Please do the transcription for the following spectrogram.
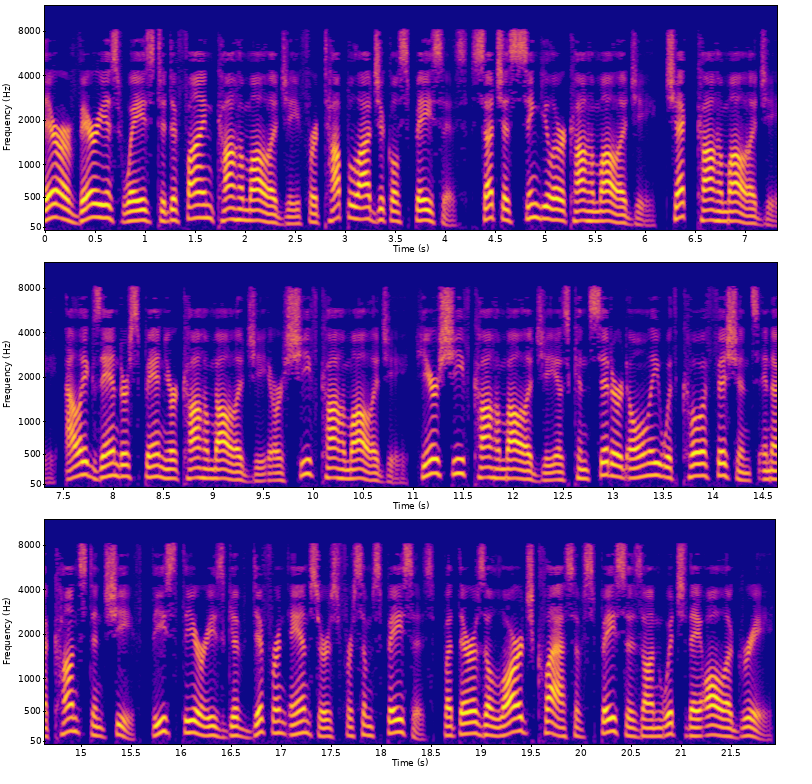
There are various ways to define cohomology for topological spaces such as singular cohomology, Čech cohomology, Alexander Spanier cohomology or sheaf cohomology. Here sheaf cohomology is considered only with coefficients in a constant sheaf. These theories give different answers for some spaces, but there is a large class of spaces on which they all agree.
